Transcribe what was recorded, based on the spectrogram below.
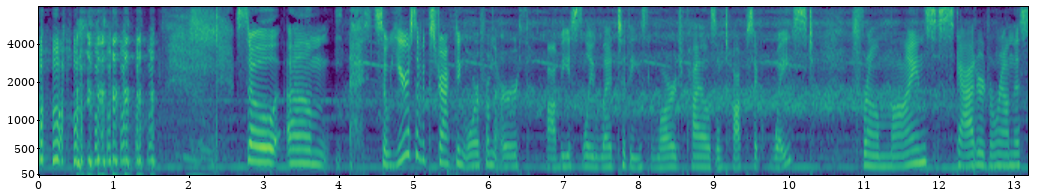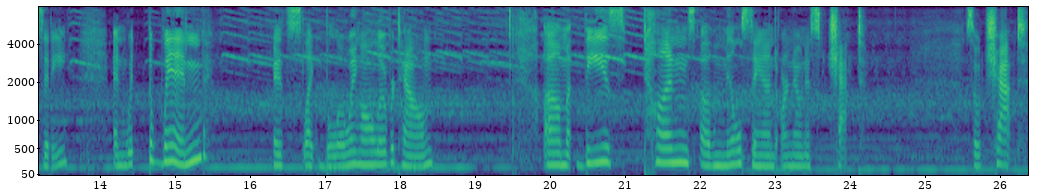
so, um, so years of extracting ore from the earth obviously led to these large piles of toxic waste from mines scattered around the city, and with the wind, it's like blowing all over town. Um, these tons of mill sand are known as chat. So chat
